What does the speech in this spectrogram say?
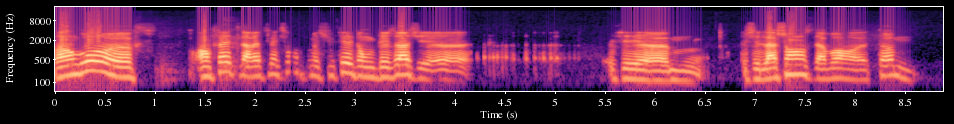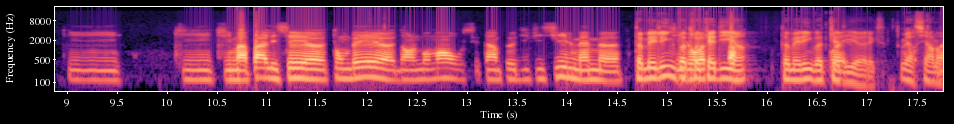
Bah, En gros, euh, en fait, la réflexion que je me suis fait, donc déjà, j'ai euh, j'ai euh, j'ai de la chance d'avoir euh, Tom qui qui qui m'a pas laissé tomber dans le moment où c'était un peu difficile, même. Tom Elling, votre caddie, hein. Tom Elling, votre caddie, Alex. Merci Arnaud.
